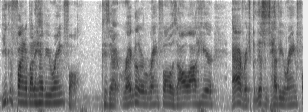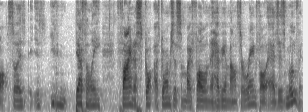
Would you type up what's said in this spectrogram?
you can find it by the heavy rainfall. Because that regular rainfall is all out here average, but this is heavy rainfall. So it's, it's, you can definitely find a, storm, a storm system by following the heavy amounts of rainfall as it's moving.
